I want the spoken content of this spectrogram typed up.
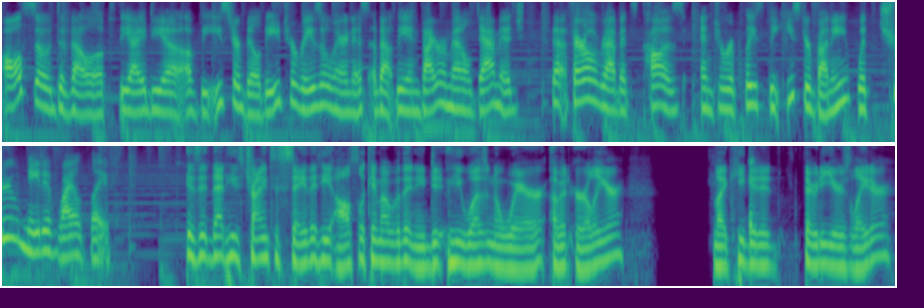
also developed the idea of the Easter bilby to raise awareness about the environmental damage that feral rabbits cause and to replace the Easter bunny with true native wildlife. Is it that he's trying to say that he also came up with it and he did, he wasn't aware of it earlier? Like he did it, it 30 years later?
